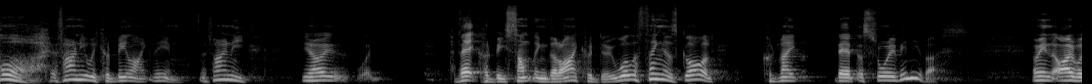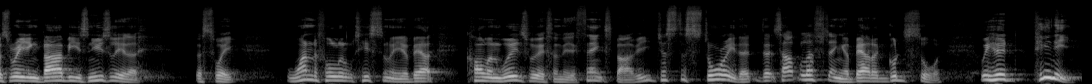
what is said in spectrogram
if only we could be like them. If only, you know, that could be something that I could do. Well, the thing is, God could make that a story of any of us. I mean, I was reading Barbie's newsletter this week. Wonderful little testimony about Colin Wordsworth in there. Thanks, Barbie. Just a story that, that's uplifting about a good sort. We heard Penny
